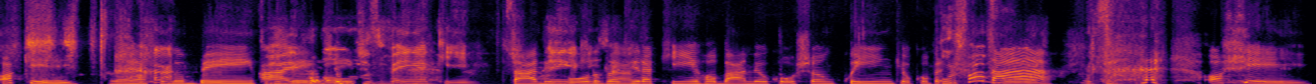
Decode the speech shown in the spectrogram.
Ok, né? Tudo bem, tudo Ai, bem. Boulos, vem aqui. Sabe, Boulos vai vir aqui roubar meu colchão Queen que eu comprei. Por favor. Tá. ok,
